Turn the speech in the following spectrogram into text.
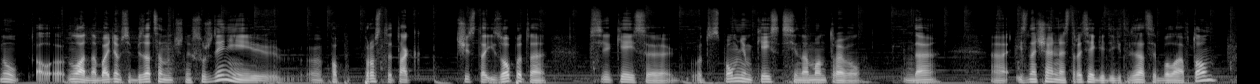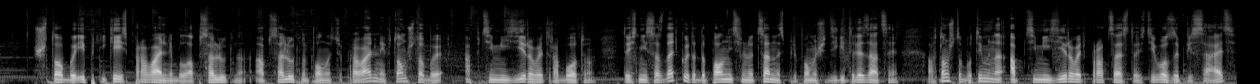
ну, а, ну ладно, обойдемся без оценочных суждений, э, просто так, чисто из опыта, все кейсы, вот вспомним кейс Cinnamon Travel, да, А, изначальная стратегия дигитализации была в том, чтобы, и, и кейс провальный был абсолютно, абсолютно полностью провальный, в том, чтобы оптимизировать работу. То есть не создать какую-то дополнительную ценность при помощи дигитализации, а в том, чтобы вот именно оптимизировать процесс, то есть его записать,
